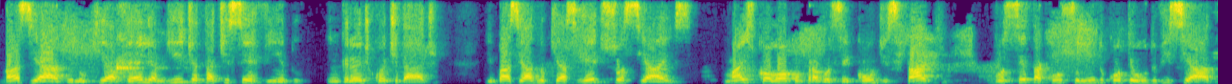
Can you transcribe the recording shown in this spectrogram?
baseado no que a velha mídia está te servindo, em grande quantidade, e baseado no que as redes sociais mais colocam para você com destaque, você está consumindo conteúdo viciado.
